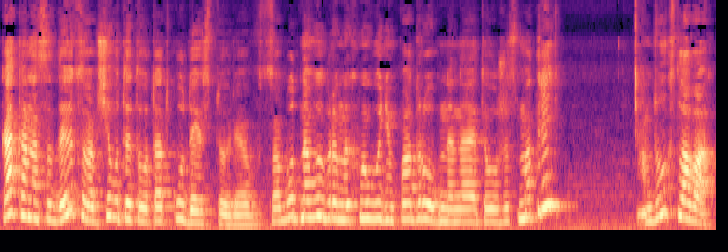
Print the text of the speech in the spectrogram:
Как она создается, вообще вот это вот откуда история? В свободно выбранных мы будем подробно на это уже смотреть. В двух словах.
